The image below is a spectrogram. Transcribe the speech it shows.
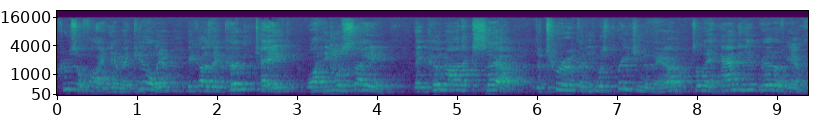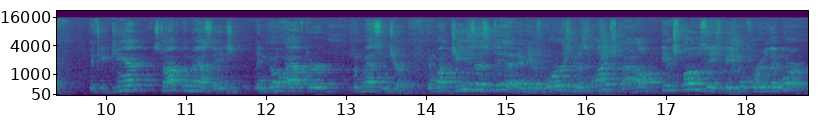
Crucified him. They killed him because they couldn't take what he was saying. They could not accept the truth that he was preaching to them, so they had to get rid of him. If you can't stop the message, then go after the messenger. And what Jesus did in his words and his lifestyle, he exposed these people for who they were.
